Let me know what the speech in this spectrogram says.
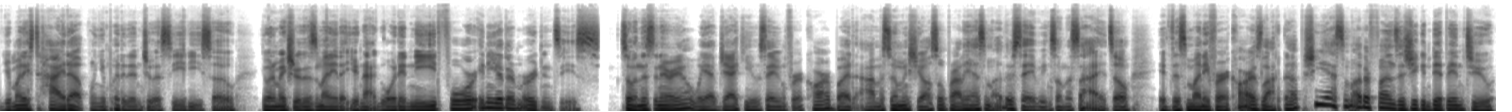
your money's tied up when you put it into a CD. So you want to make sure this is money that you're not going to need for any other emergencies. So in this scenario, we have Jackie who's saving for a car, but I'm assuming she also probably has some other savings on the side. So if this money for a car is locked up, she has some other funds that she can dip into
